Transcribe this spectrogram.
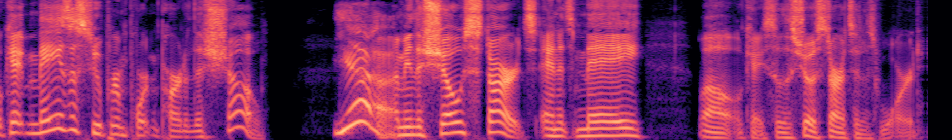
Okay, May is a super important part of this show. Yeah. I mean, the show starts and it's May. Well, okay, so the show starts in it's ward.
